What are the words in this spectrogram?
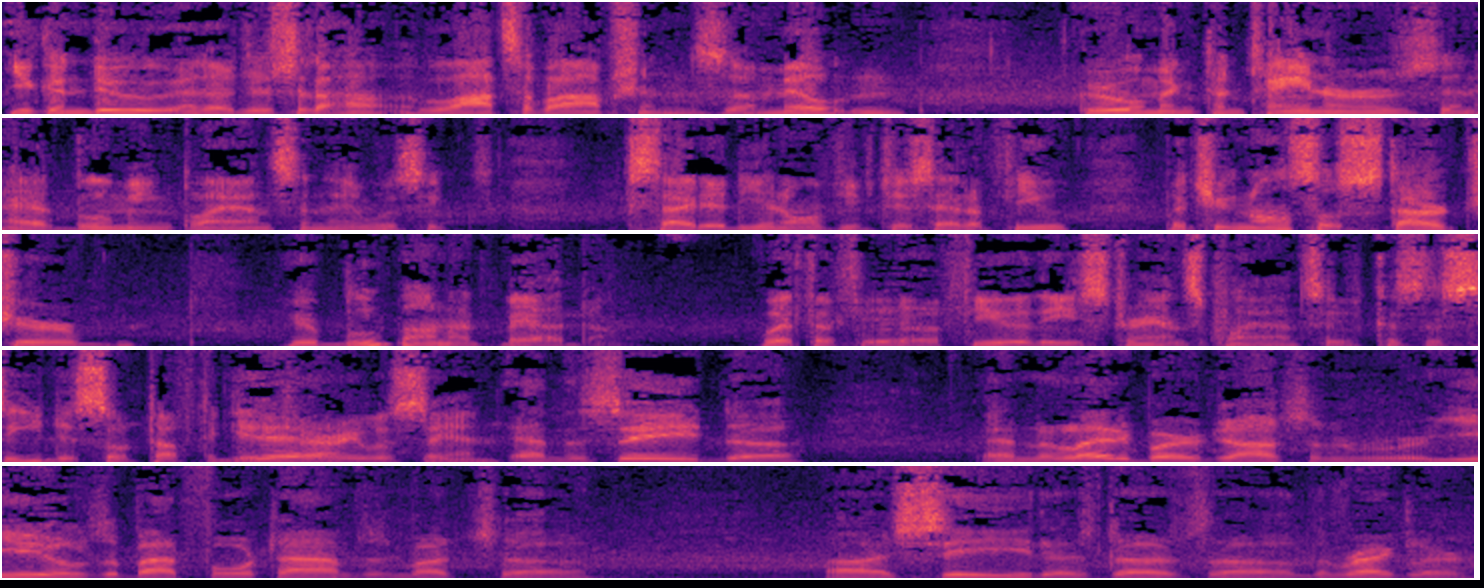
You can do uh, just uh, lots of options. Uh, Milton grew them in containers and had blooming plants, and it was ex- excited. You know, if you've just had a few, but you can also start your your bluebonnet bed with a, f- a few of these transplants because the seed is so tough to get. Yeah. Terry was saying. And the seed, uh, and the Ladybird Johnson yields about four times as much uh, uh, seed as does uh, the regular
